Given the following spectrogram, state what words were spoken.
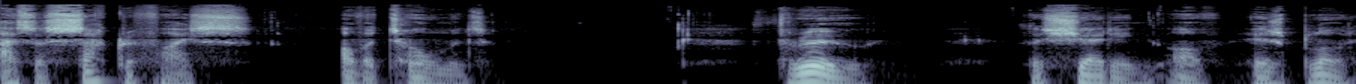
as a sacrifice of atonement through the shedding of his blood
